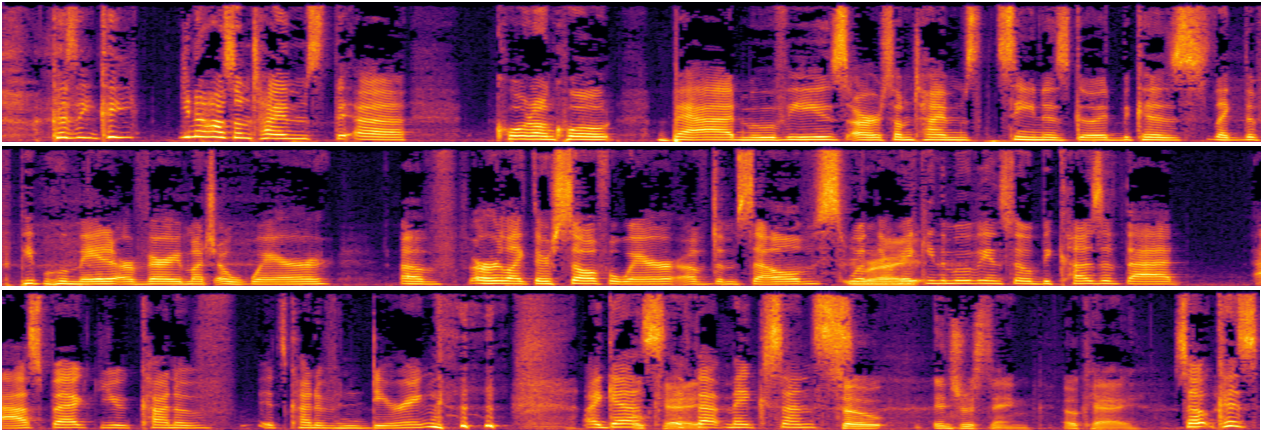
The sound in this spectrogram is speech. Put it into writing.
Cuz you know how sometimes the, uh quote unquote bad movies are sometimes seen as good because like the people who made it are very much aware of or like they're self-aware of themselves when they're making the movie and so because of that aspect you kind of it's kind of endearing i guess Okay. if that makes sense so interesting. Okay. so, because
